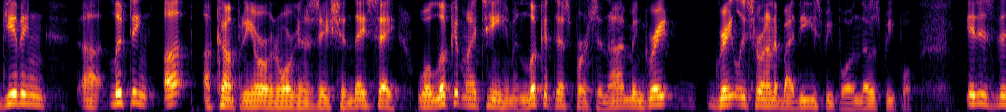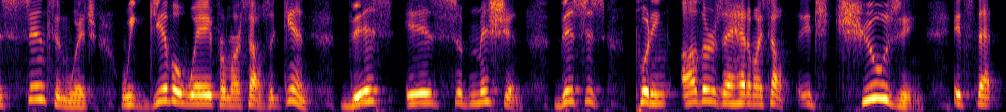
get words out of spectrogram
giving, uh, lifting up a company or an organization, they say, Well, look at my team and look at this person. I've been great greatly surrounded by these people and those people. It is this sense in which we give away from ourselves. Again, this is submission. This is putting others ahead of myself. It's choosing. It's that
